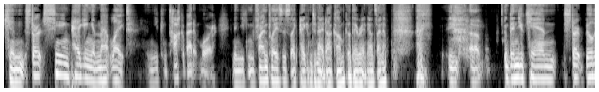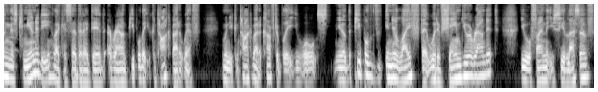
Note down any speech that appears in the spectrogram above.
can start seeing pegging in that light and you can talk about it more and then you can find places like peghamtonight.com. Go there right now and sign up. Um, then you can start building this community, like I said, that I did around people that you can talk about it with. When you can talk about it comfortably, you will, you know, the people in your life that would have shamed you around it, you will find that you see less of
